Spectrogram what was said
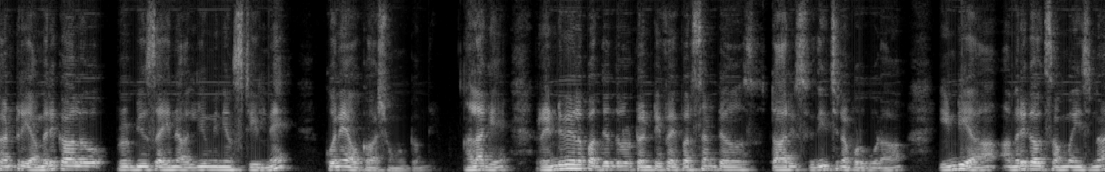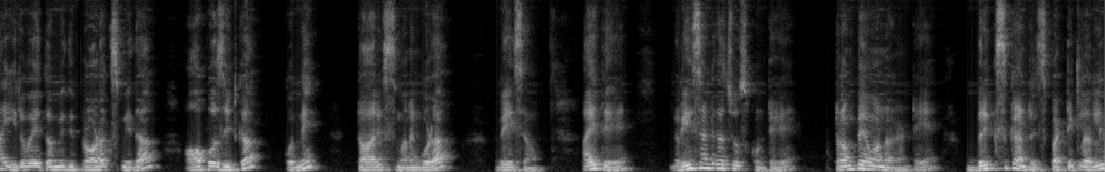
కంట్రీ అమెరికాలో ప్రొడ్యూస్ అయిన అల్యూమినియం స్టీల్‌నే కొనే అవకాశం ఉంటుంది. అలాగే 2018లో 25% టారిఫ్స్ విధించినప్పుడు కూడా ఇండియా అమెరికాకు సంబంధించిన ఇరవై తొమ్మిది ప్రోడక్ట్స్ మీద ఆపోజిట్‌గా కొన్ని టారిఫ్స్ మనం కూడా వేశాం. అయితే రీసెంట్‌గా చూసుకుంటే ట్రంప్ ఏమన్నారంటే BRICS countries particularly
